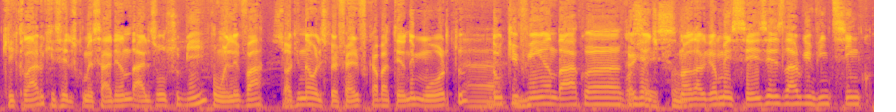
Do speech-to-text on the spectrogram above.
Que claro que se eles começarem a andar, eles vão subir, vão elevar. Só que não, eles preferem ficar batendo em morto do que vir andar com a, com a gente. Nós largamos em seis e eles largam em 25.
